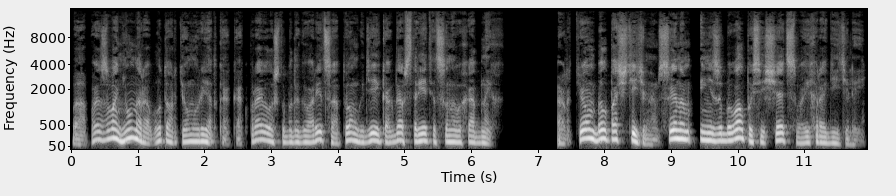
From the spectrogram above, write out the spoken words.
Папа звонил на работу Артему редко, как правило, чтобы договориться о том, где и когда встретиться на выходных. Артем был почтительным сыном и не забывал посещать своих родителей.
